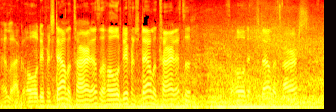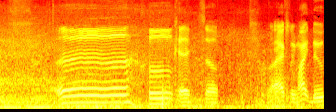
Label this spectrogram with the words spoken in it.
That look like a whole different style of tire. That's a whole different style of tire. That's a, that's a whole different style of tires. Uh, okay, so what I actually might do,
